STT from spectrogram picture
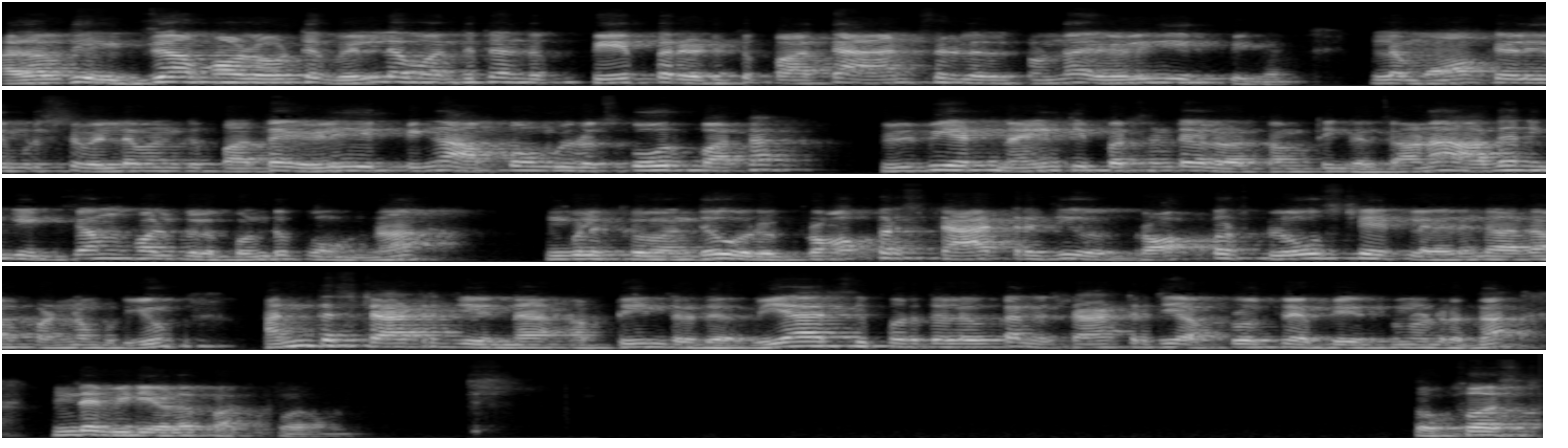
அதாவது எக்ஸாம் ஹாலை விட்டு வெளில வந்துட்டு அந்த பேப்பர் எடுத்து பார்த்து ஆன்சர் எழுத சொன்னா எழுதியிருப்பீங்க. இல்ல மார்க் எழுதி முடிச்சுட்டு வெளில வந்து பார்த்தா எழுதியிருப்பீங்க. அப்போ உங்களோட ஸ்கோர் பார்த்தா will be at ninety percentage ஒரு சம்திங் இருக்கு ஆனா அதை நீங்க எக்ஸாம் ஹால்குள்ள கொண்டு போகணும்னா உங்களுக்கு வந்து ஒரு ப்ராப்பர் ஸ்ட்ராட்டஜி ஒரு ப்ராப்பர் ஃப்ளோ ஸ்டேட்ல இருந்தால் தான் பண்ண முடியும். அந்த ஸ்ட்ராட்டஜி என்ன அப்படின்றது விஆர்சி பொறுத்த அளவுக்கு அந்த ஸ்ட்ராட்டஜி அப்ரோச்ல எப்படி இருக்கணும்ன்றது தான் இந்த வீடியோல பார்க்க போறோம். ஸோ ஃபர்ஸ்ட்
